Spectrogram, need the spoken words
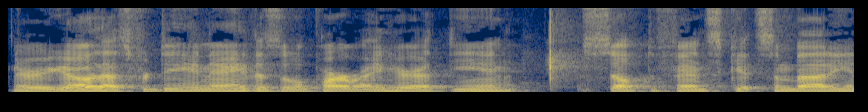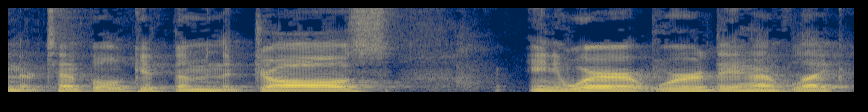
There you go. That's for DNA. This little part right here at the end. Self-defense. Get somebody in their temple. Get them in the jaws. Anywhere where they have like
